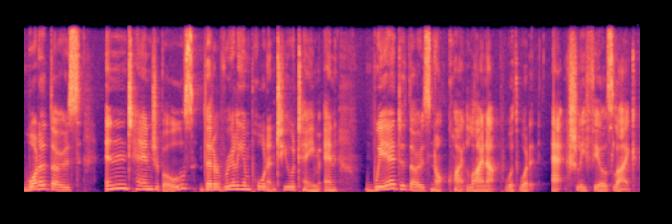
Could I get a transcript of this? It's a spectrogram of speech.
What are those intangibles that are really important to your team and where do those not quite line up with what it actually feels like?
